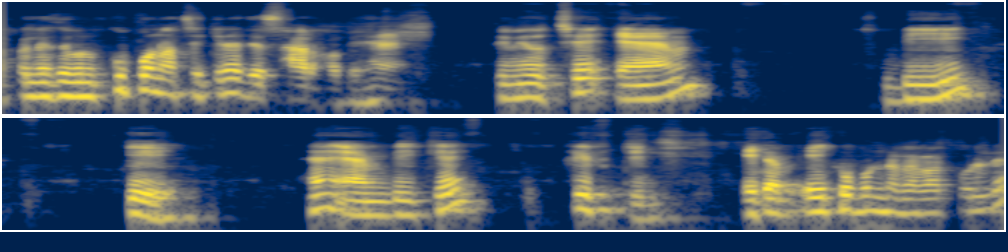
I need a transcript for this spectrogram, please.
আপনার কাছে কোনো কুপন আছে কিনা যে ছাড় হবে? হ্যাঁ তুমি হচ্ছে এম বি কে হ্যাঁ এম বি কে ফিফটিন এটা এই কুপনটা ব্যবহার করলে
